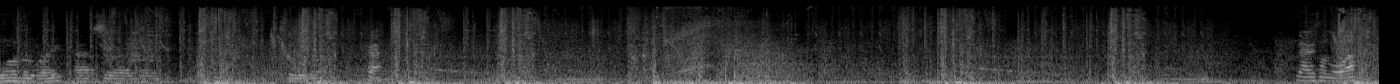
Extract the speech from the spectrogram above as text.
The one on the right has uh, the. Okay. Now he's on the left.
